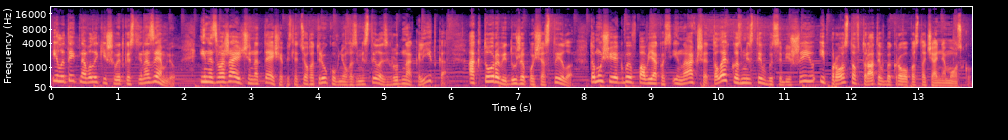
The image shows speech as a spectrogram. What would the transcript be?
і летить на великій швидкості на землю. І незважаючи на те, що після цього трюку в нього змістилась грудна клітка, акторові дуже пощастило, тому що якби впав якось інакше, то легко змістив би собі шию і просто втратив би кровопостачання мозку.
